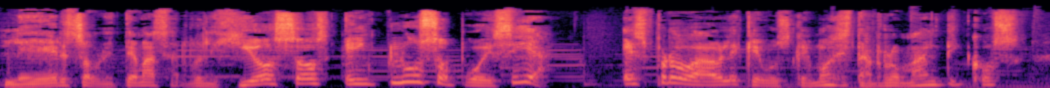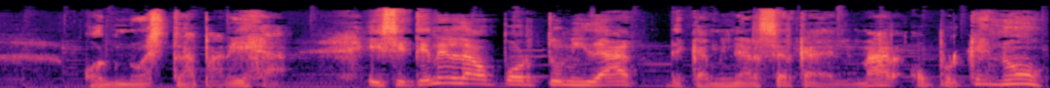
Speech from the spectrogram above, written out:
leer sobre temas religiosos e incluso poesía. Es probable que busquemos estar románticos con nuestra pareja. Y si tienen la oportunidad de caminar cerca del mar, o por qué no,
